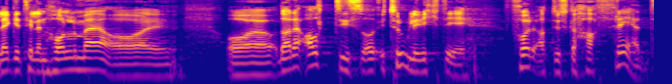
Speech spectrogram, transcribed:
legge til en holme. Og, og da er det alltid så utrolig viktig for at du skal ha fred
